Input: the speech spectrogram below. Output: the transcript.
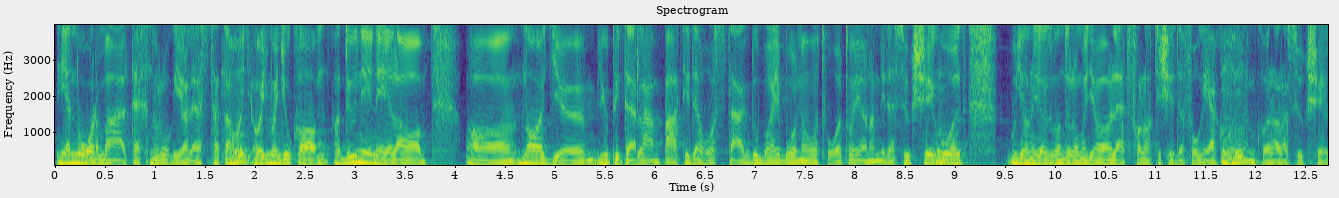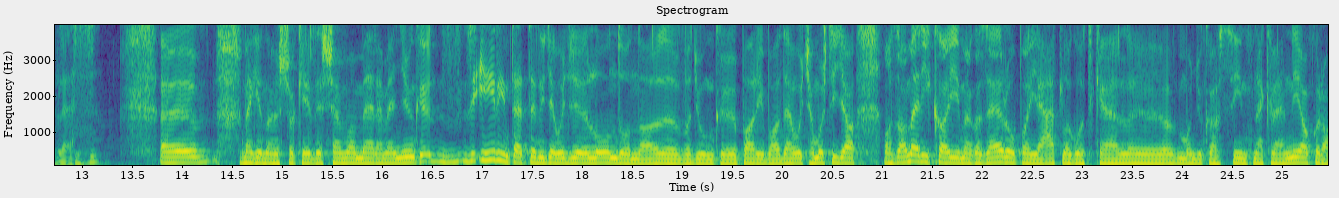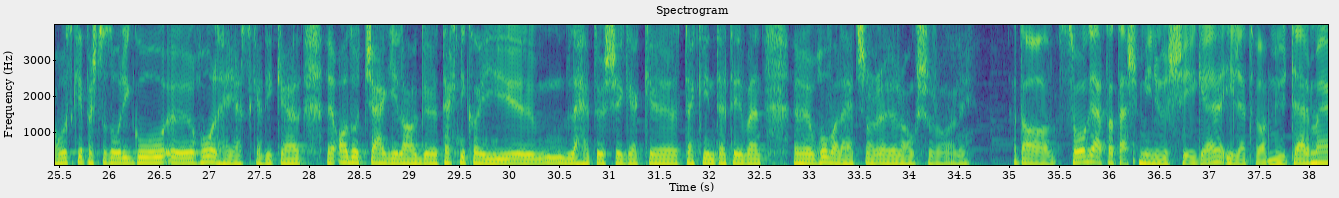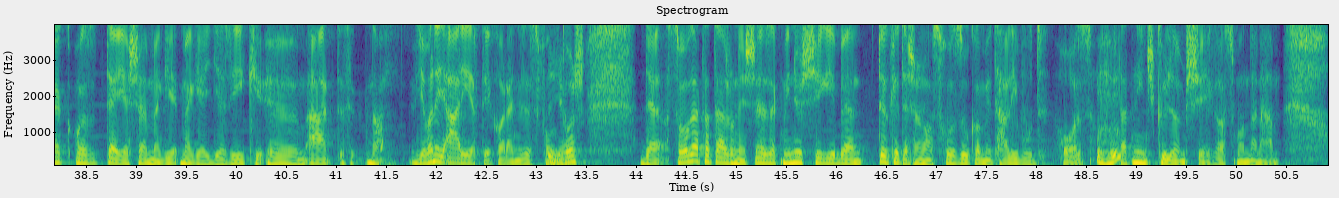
ilyen normál technológia lesz. Tehát ahogy, ahogy mondjuk a, a Dűnénél a, a nagy Jupiter lámpát idehozták Dubajból, mert ott volt olyan, amire szükség uh-huh. volt, ugyanúgy azt gondolom, hogy a LED falat is ide fogják hozni, uh-huh. amikor arra szükség lesz. Uh-huh. Megint nagyon sok kérdésem van, merre menjünk. Érintetted ugye, hogy Londonnal vagyunk pariba, de hogyha most így az amerikai, meg az európai átlagot kell mondjuk a szintnek venni, akkor ahhoz képest az Origo hol helyezkedik el adottságilag, technikai lehetőségek tekintetében, hova lehet rangsorolni? Hát a szolgáltatás minősége, illetve a műtermek, az teljesen meg, megegyezik. Ár, na, ugye van egy árérték arány, ez, ez fontos, Igen. de a szolgáltatásban és ezek minőségében tökéletesen azt hozzuk, amit Hollywood hoz. Uh-huh. Tehát nincs különbség, azt mondanám.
